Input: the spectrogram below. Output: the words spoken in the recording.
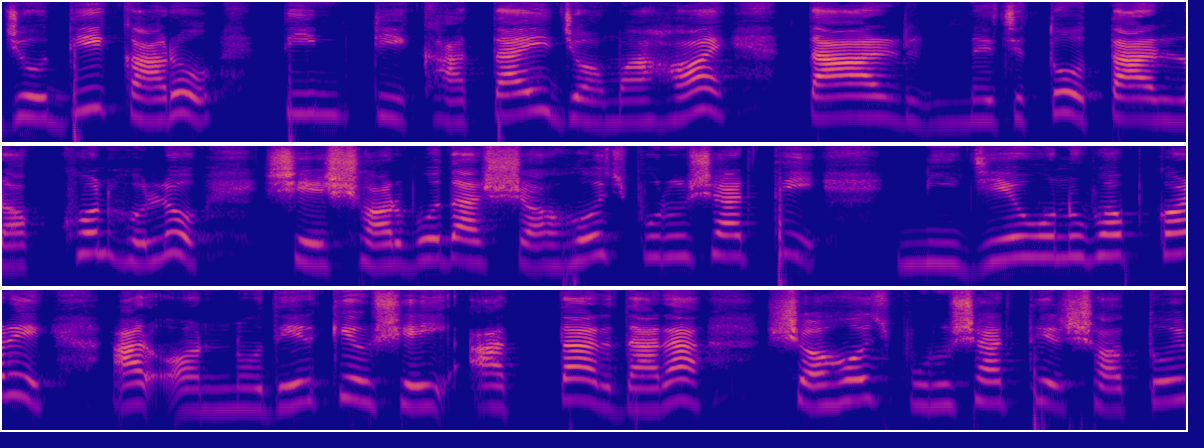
যদি কারও তিনটি খাতায় জমা হয়। তার তো তার লক্ষণ হলো, সে সর্বদা সহজ পুরুষার্থী, নিজেও অনুভব করে আর অন্যদেরকেও সেই আত্মার দ্বারা সহজ পুরুষার্থের সতই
